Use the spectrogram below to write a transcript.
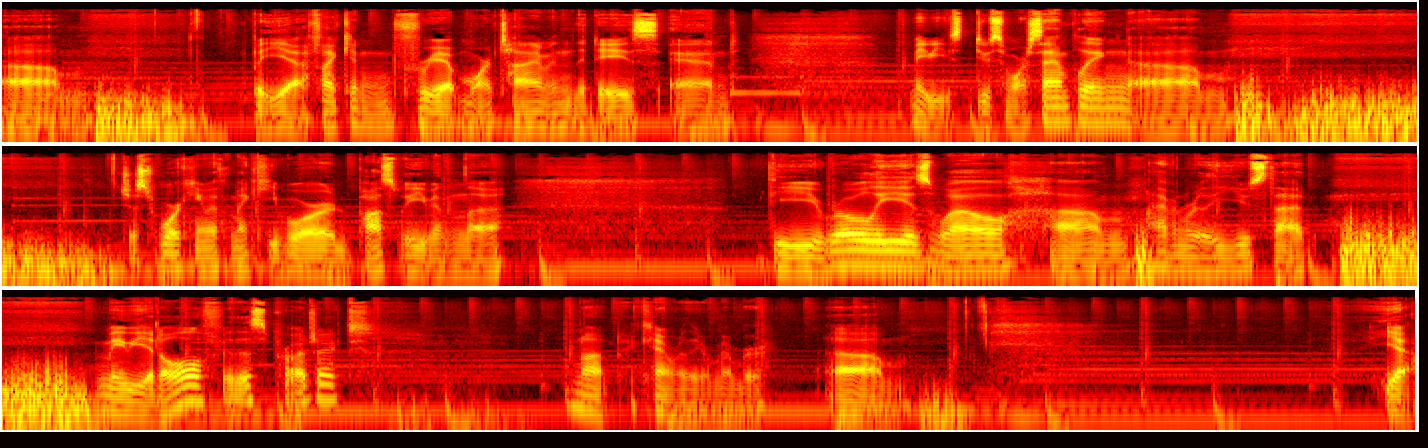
um, but yeah, if I can free up more time in the days and maybe do some more sampling, um, just working with my keyboard, possibly even the the ROLI as well. Um, I haven't really used that maybe at all for this project. I'm not, I can't really remember. Um, yeah,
